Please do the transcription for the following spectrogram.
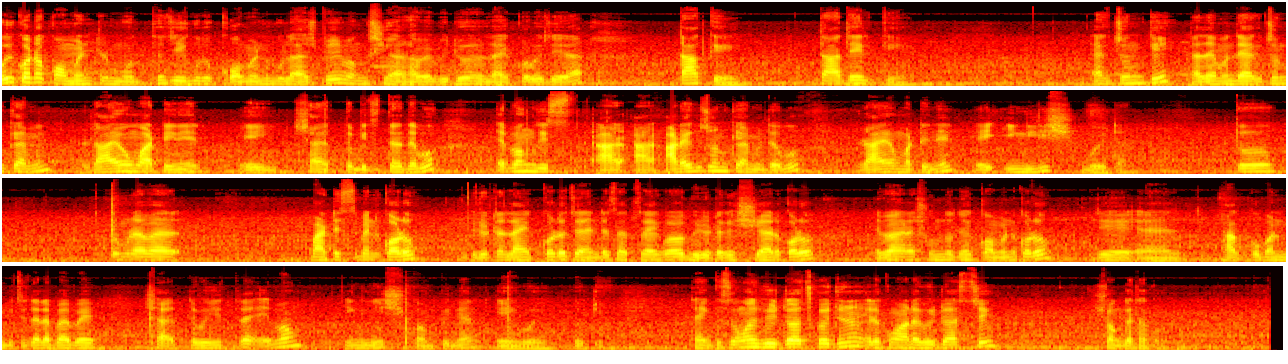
ওই কটা কমেন্টের মধ্যে যেগুলো কমেন্টগুলো আসবে এবং শেয়ার হবে ভিডিও লাইক করবে যারা তাকে, তাদেরকে একজনকে, তাদের মধ্যে একজনকে আমি রায়ো মার্টিনের এই সাহিত্য বিচিত্রা দেব এবং আর আর আরেকজনকে আমি দেব রায়ো মার্টিনের এই ইংলিশ বইটা। তো তোমরা আবার পার্টিসিপেন্ট করো, ভিডিওটা লাইক করো, চ্যানেলটা সাবস্ক্রাইব করো, ভিডিওটাকে শেয়ার করো এবং একটা সুন্দর দেখে কমেন্ট করো যে ভাগ্যবান বিচিত্রা পাবে সাহিত্য বিচিত্রা এবং ইংলিশ কম্পিনিয়ন এই বই দুটি। Thank you so much video watch করার জন্য। এরকম আরও ভিডিও আসছে, সঙ্গে থাকো।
